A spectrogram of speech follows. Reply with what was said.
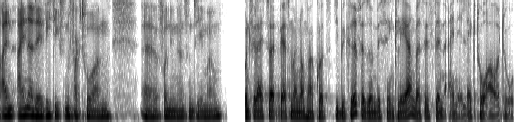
ein, einer der wichtigsten Faktoren äh, von dem ganzen Thema. Und vielleicht sollten wir erstmal nochmal kurz die Begriffe so ein bisschen klären. Was ist denn ein Elektroauto?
